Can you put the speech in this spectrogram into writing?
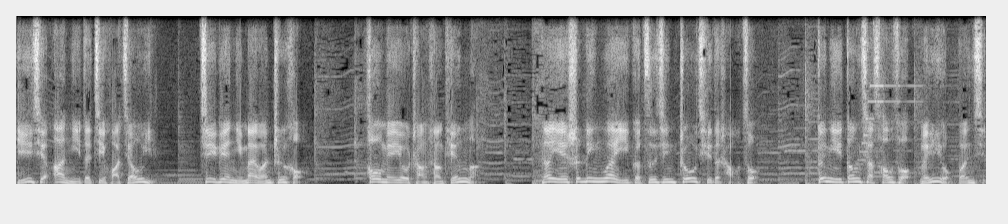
一切按你的计划交易。即便你卖完之后，后面又涨上天了，那也是另外一个资金周期的炒作，跟你当下操作没有关系。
